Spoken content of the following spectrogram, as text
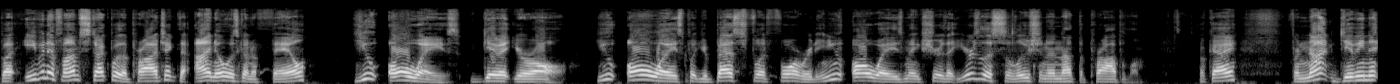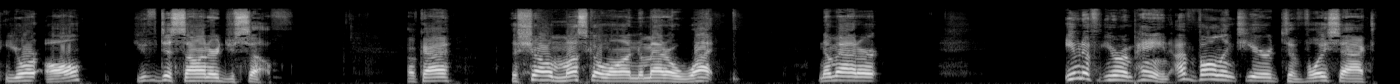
But even if I'm stuck with a project that I know is going to fail, you always give it your all. You always put your best foot forward and you always make sure that you're the solution and not the problem. Okay? For not giving it your all, you've dishonored yourself. Okay? The show must go on no matter what. No matter. Even if you're in pain, I've volunteered to voice act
